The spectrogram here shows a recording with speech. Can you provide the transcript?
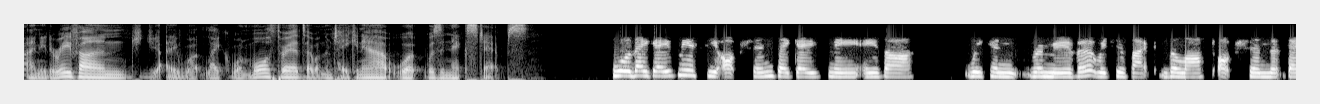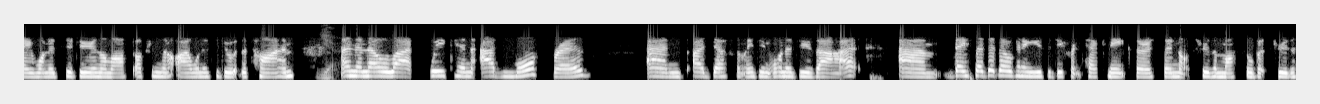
I need a refund? I want like want more threads. I want them taken out. What was the next steps? Well, they gave me a few options. They gave me either we can remove it, which is like the last option that they wanted to do and the last option that I wanted to do at the time. Yeah. And then they were like, we can add more threads. And I definitely didn't want to do that. Um, they said that they were going to use a different technique, though, so not through the muscle, but through the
